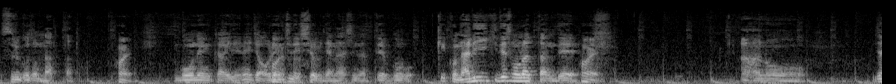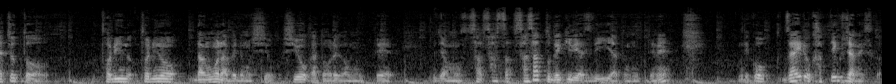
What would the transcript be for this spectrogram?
することになったと。はい。忘年会でねじゃあ俺ん家でしようみたいな話になってこう結構成り行きでそうなったんで、はい。あのじゃあちょっと鶏の鶏の団子鍋でもしようしようかと俺が思ってじゃあもうさささささっとできるやつでいいやと思ってね。でこう材料買っていくじゃないですか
